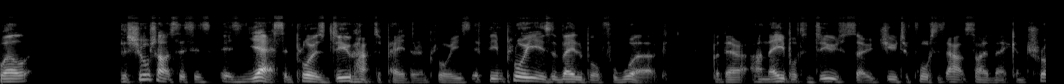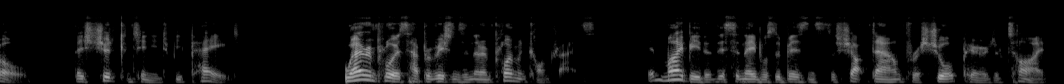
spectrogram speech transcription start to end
Well, the short answer to is, is yes, employers do have to pay their employees. If the employee is available for work, but they're unable to do so due to forces outside their control, they should continue to be paid. Where employers have provisions in their employment contracts, it might be that this enables the business to shut down for a short period of time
